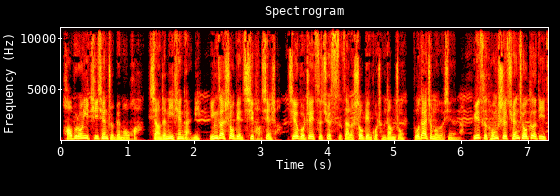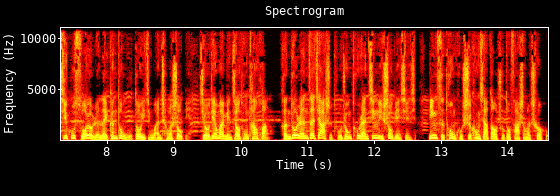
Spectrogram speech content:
好不容易提前准备谋划，想着逆天改命，赢在受变起跑线上，结果这次却死在了受变过程当中，不带这么恶心人的。与此同时，全球各地几乎所有人类跟动物都已经完成了受变，酒店外面交通瘫痪了，很多人在驾驶途中突然经历受变现象，因此痛苦失控下到处都发生了车祸，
